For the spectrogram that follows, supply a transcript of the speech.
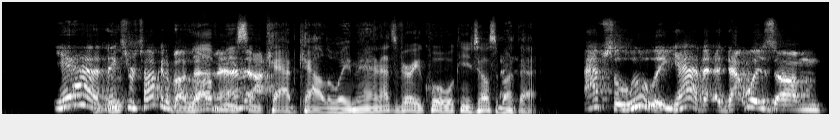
Yeah, thanks for talking about Love that, man. me some I- Cab Calloway, man. That's very cool. What can you tell us about that? Absolutely, yeah. That that was um,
